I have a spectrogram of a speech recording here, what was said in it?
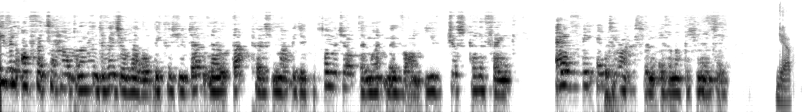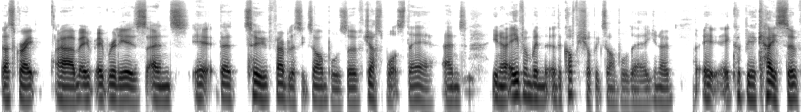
even offer to help on an individual level because you don't know that person might be doing a summer job, they might move on. You've just got to think every interaction is an opportunity. Yeah, that's great. Um, it, it really is, and it, they're two fabulous examples of just what's there. And mm. you know, even when the, the coffee shop example there, you know, it, it could be a case of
